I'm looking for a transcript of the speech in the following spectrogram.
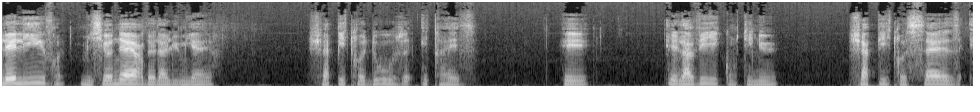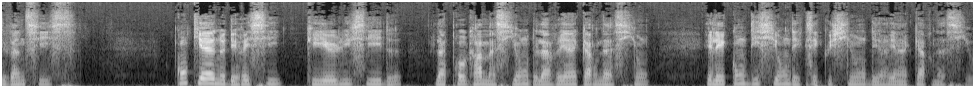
Les livres missionnaires de la lumière, chapitres 12 et 13, et, et la vie continue, chapitres 16 et 26, contiennent des récits qui élucident la programmation de la réincarnation et les conditions d'exécution des réincarnations.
